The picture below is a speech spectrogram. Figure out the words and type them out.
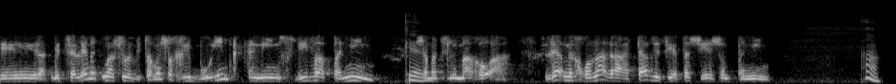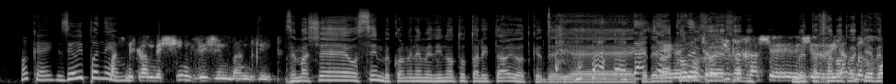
אה, את מצלמת משהו ופתאום יש לך ריבועים קטנים סביב הפנים כן. שהמצלמה רואה. זה המכונה ראתה וזיהתה שיש שם פנים. אה, אוקיי, זיהוי פנים. מה שנקרא Machine Vision באנגלית. זה מה שעושים בכל מיני מדינות טוטליטריות כדי, כדי לעקוב אחריך בתחנות רכבת.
